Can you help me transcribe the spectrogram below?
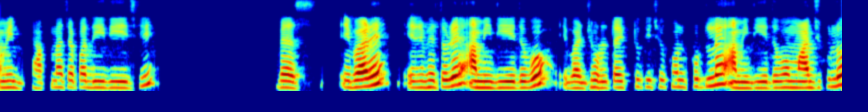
আমি ঢাকনা চাপা দিয়ে দিয়েছি। ব্যাস, এবারে এর ভেতরে আমি দিয়ে দেবো। এবার ঝোলটা একটু কিছুক্ষণ ফুটলে আমি দিয়ে দেবো মাছগুলো।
